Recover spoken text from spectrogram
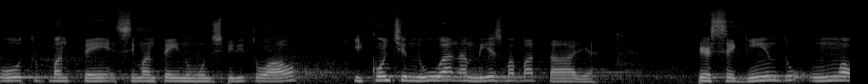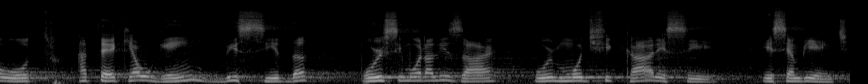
outro mantém, se mantém no mundo espiritual e continua na mesma batalha, perseguindo um ao outro, até que alguém decida por se moralizar, por modificar esse, esse ambiente,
